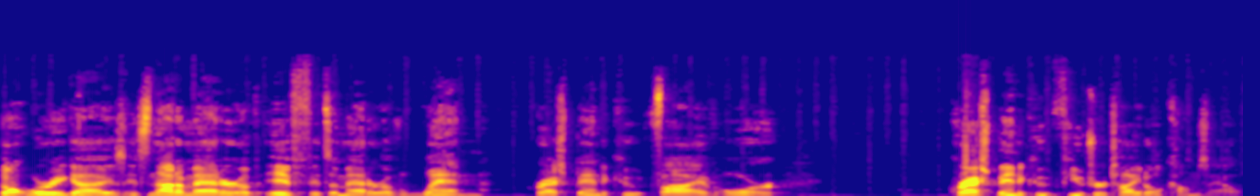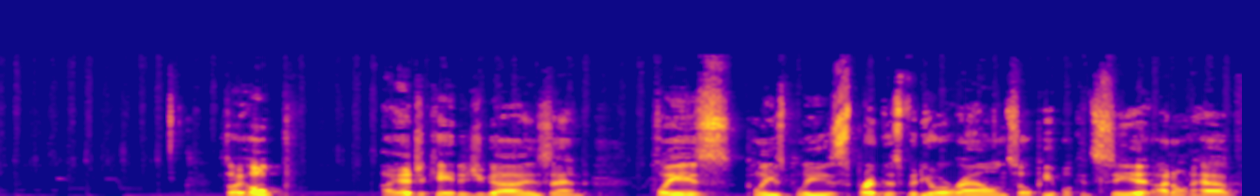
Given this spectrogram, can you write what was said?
don't worry, guys. It's not a matter of if, it's a matter of when Crash Bandicoot 5 or Crash Bandicoot future title comes out. So I hope I educated you guys and please, please, please spread this video around so people can see it. I don't have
